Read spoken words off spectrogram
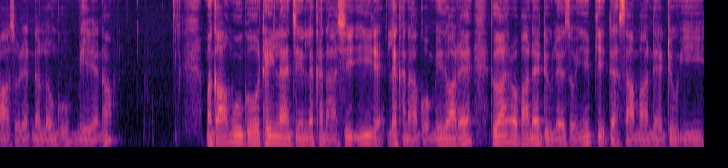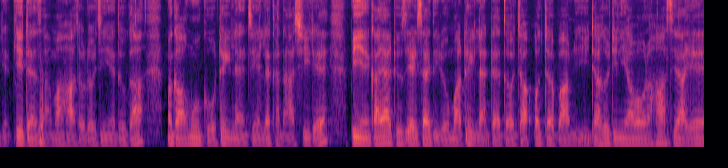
ပါဆိုတဲ့နှလုံးကိုမေးတယ်နော် မကောင်းမှုကိုထိမ့်လန့်ခြင်းလက္ခဏာရှိ၏တဲ့လက္ခဏာကိုမေးသွားတယ်သူကတော့ဘာနဲ့တူလဲဆိုရင်ပြည့်တန်စာမနဲ့တူ၏တဲ့ပြည့်တန်စာမဟာဆိုလို့ချင်းရင်သူကမကောင်းမှုကိုထိမ့်လန့်ခြင်းလက္ခဏာရှိတယ်ပြီးရင်ကာယဒုစရိုက်စိုက်တီတို့မှထိမ့်လန့်တတ်သောကြောင့်အော့တပါမြည်ဒါဆိုဒီနေရာမှာပေါ့နော်ဟာဆရာရဲ့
